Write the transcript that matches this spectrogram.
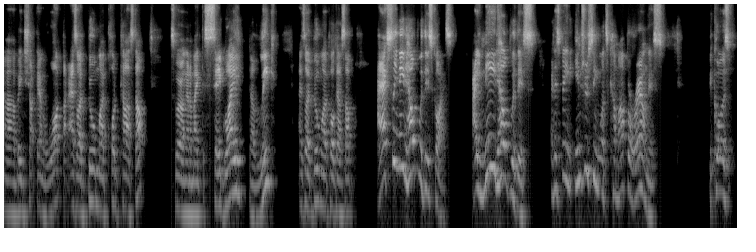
uh, been shut down a lot. But as I build my podcast up, that's where I'm going to make the segue, the link. As I build my podcast up, I actually need help with this, guys. I need help with this. And it's been interesting what's come up around this because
